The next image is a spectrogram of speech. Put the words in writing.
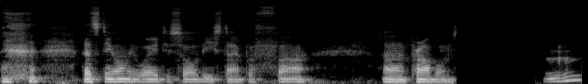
that's the only way to solve these type of uh, uh, problems. Hmm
